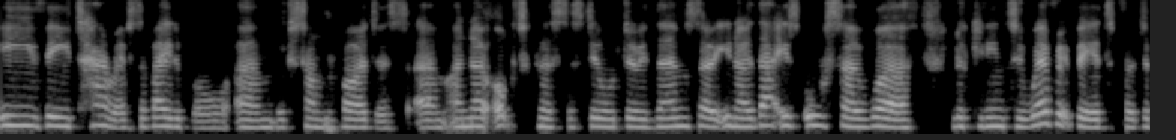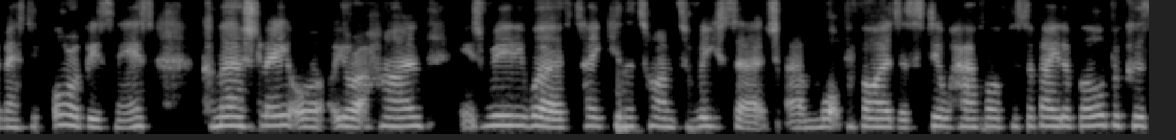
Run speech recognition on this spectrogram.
EV tariffs available um, with some providers. Um, I know Octopus are still doing them. So, you know, that is also worth looking into, whether it be for a domestic or a business, commercially or you're at home. It's really worth taking the time to research um, what providers still have offers available because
